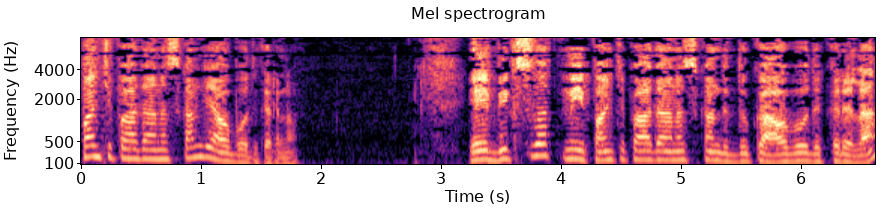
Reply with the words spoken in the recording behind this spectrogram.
පංච උපාදානස්කන්ධය අවබෝධ කරනවා. ඒ භික්ෂුවත් මේ පංච උපාදානස්කන්ධ දුක අවබෝධ කරලා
